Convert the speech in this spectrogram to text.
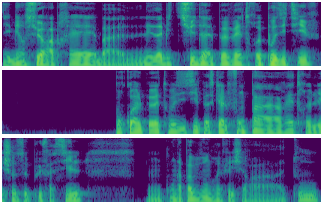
Et bien sûr, après, bah, les habitudes, elles peuvent être positives. Pourquoi elles peuvent être positives? Parce qu'elles font paraître les choses plus faciles. Donc, on n'a pas besoin de réfléchir à tout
